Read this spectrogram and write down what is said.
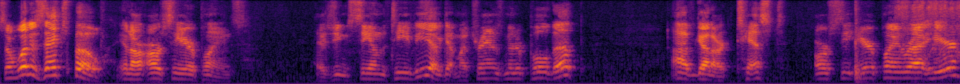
So what is Expo in our RC airplanes? As you can see on the TV, I've got my transmitter pulled up. I've got our test RC airplane right here.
